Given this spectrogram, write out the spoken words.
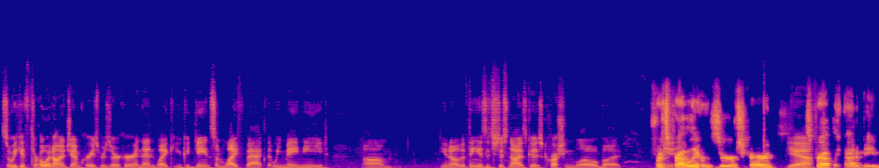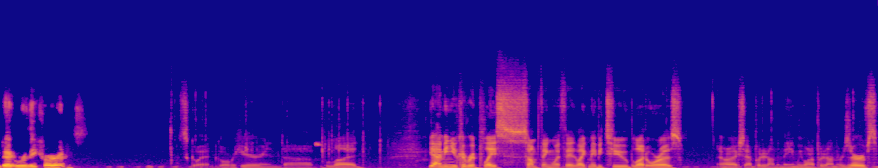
So we could throw it on a Gem Crazed Berserker, and then like you could gain some life back that we may need. Um, you know, the thing is, it's just not as good as Crushing Blow, but It's mean- probably a reserves card. yeah. It's probably not a main deck worthy card. Let's go ahead and go over here and uh, blood. Yeah, I mean you could replace something with it, like maybe two blood auras. Oh, actually, I put it on the main. We want to put it on the reserves.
